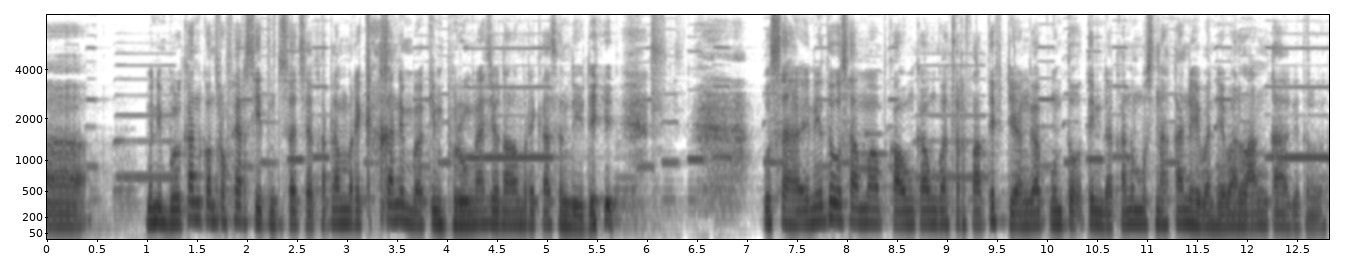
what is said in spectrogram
uh, menimbulkan kontroversi tentu saja karena mereka kan nembakin burung nasional mereka sendiri usaha ini tuh sama kaum-kaum konservatif dianggap untuk tindakan memusnahkan hewan-hewan langka gitu loh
